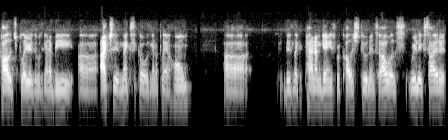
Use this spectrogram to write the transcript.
college players, it was gonna be uh, actually in Mexico. was gonna play at home. Uh, there's like Pan Am Games for college students. So I was really excited,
